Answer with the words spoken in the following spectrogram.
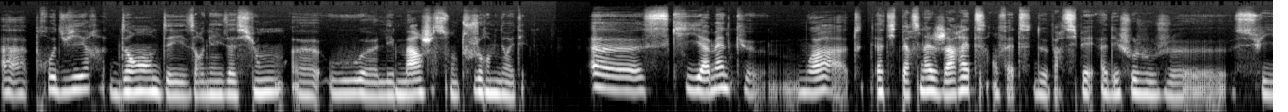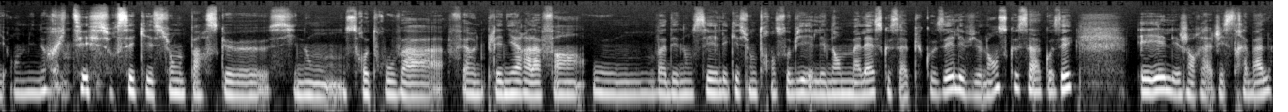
à produire dans des organisations euh, où euh, les marges sont toujours en minorité. Euh, ce qui amène que moi, à titre personnel, j'arrête en fait de participer à des choses où je suis en minorité sur ces questions parce que sinon on se retrouve à faire une plénière à la fin où on va dénoncer les questions de transphobie et l'énorme malaise que ça a pu causer, les violences que ça a causé et les gens réagissent très mal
